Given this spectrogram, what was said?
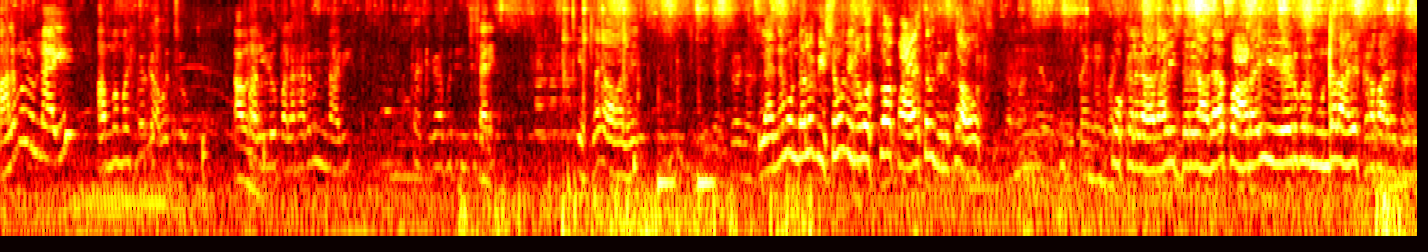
ఫలములు ఉన్నాయి అమ్మ మహిమ కావచ్చు. అవును. పళ్ళు పలహారం ఉన్నవి చక్కగా సరే. ఎట్లా కావాలి? లంజం ఉండలు విషం తినవచ్చు ఆ పాయసం తినిసి అవ్వచ్చు ఒక్కరు కాదా ఇద్దరు కాదా పాడై ఏడుగురు ముండలా ఎక్కడ పారేస్తుంది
